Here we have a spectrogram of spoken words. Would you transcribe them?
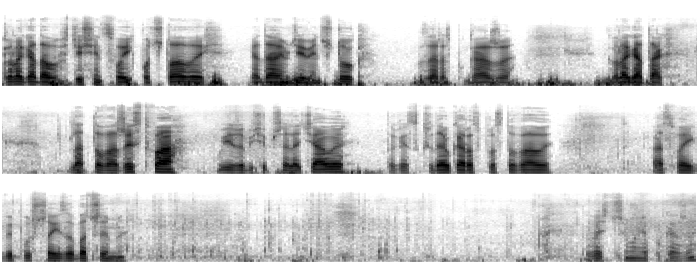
Kolega dał 10 swoich pocztowych. Ja dałem 9 sztuk. Zaraz pokażę. Kolega tak dla towarzystwa. Mówi, żeby się przeleciały. Trochę skrzydełka rozprostowały. A swoich wypuszczę i zobaczymy. Weź trzymaj, ja pokażę.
